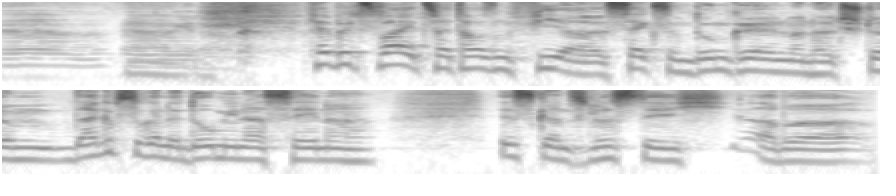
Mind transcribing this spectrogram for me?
Ja, ja, genau. Fable 2 2004, Sex im Dunkeln, man hört Stimmen. Da gibt's sogar eine Domina-Szene. Ist ganz lustig, aber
